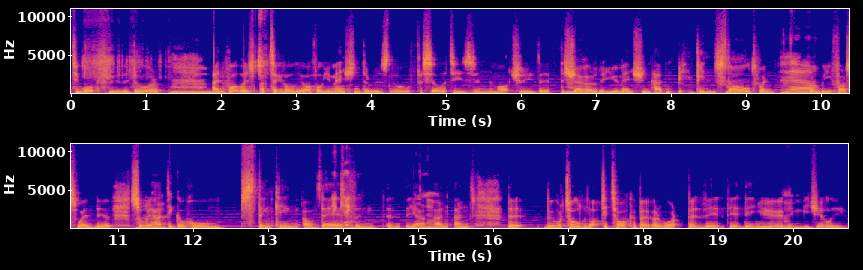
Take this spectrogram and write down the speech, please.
to walk through the door. Mm. And what was particularly awful, you mentioned there was no facilities in the mortuary. The, the mm. shower that you mentioned hadn't been installed mm. when no. when we first went there. So we had to go home stinking of death stinking. and, and yeah and and the we were told not to talk about our work, but they, they, they knew mm. immediately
